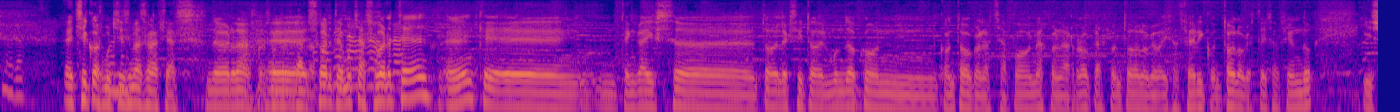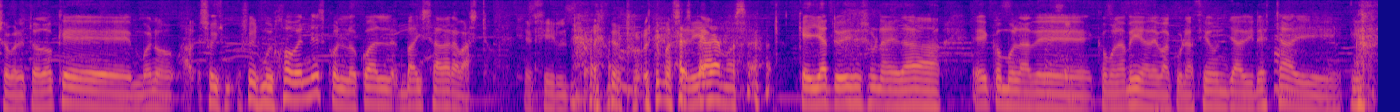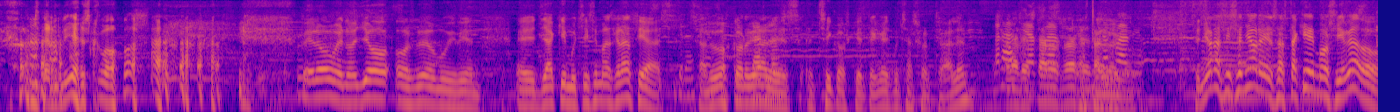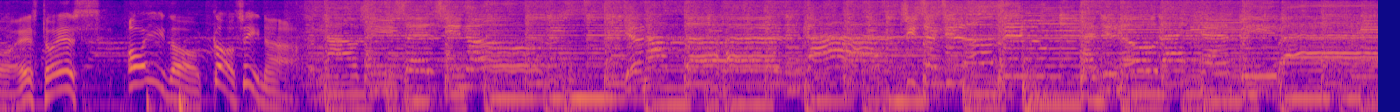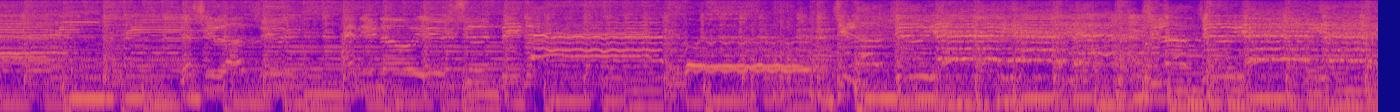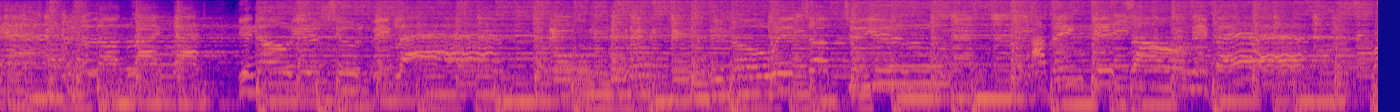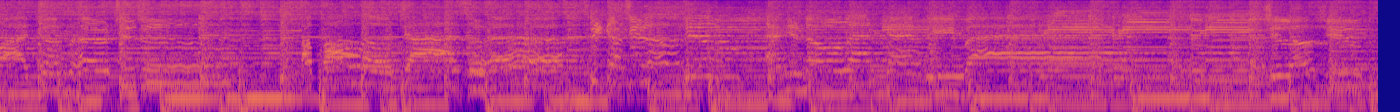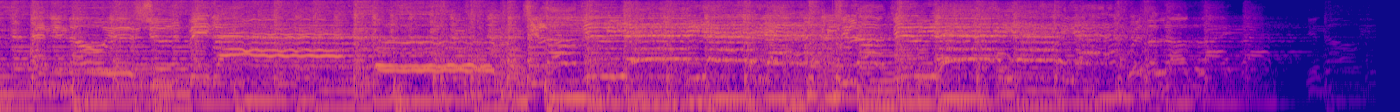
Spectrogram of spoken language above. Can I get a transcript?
Claro. Eh, chicos, muchísimas gracias, de verdad. Eh, suerte, mucha suerte, eh, que tengáis todo el éxito del mundo con, con todo, con las chaponas, con las rocas, con todo lo que vais a hacer y con todo lo que estáis haciendo. Y sobre todo que, bueno, sois, sois muy jóvenes, con lo cual vais a dar abasto. Es decir, el, pro- el problema sería Esperemos. que ya tuvieses una edad eh, como la de como la mía de vacunación ya directa y, y de riesgo. Pero bueno, yo os veo muy bien. Eh, Jackie, muchísimas gracias. Gracias Saludos cordiales. Eh, chicos, que tengáis mucha suerte, ¿vale? Gracias, Carlos, gracias. Hasta luego. gracias. Señoras y señores, hasta aquí hemos llegado. Esto es Oído Cocina.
